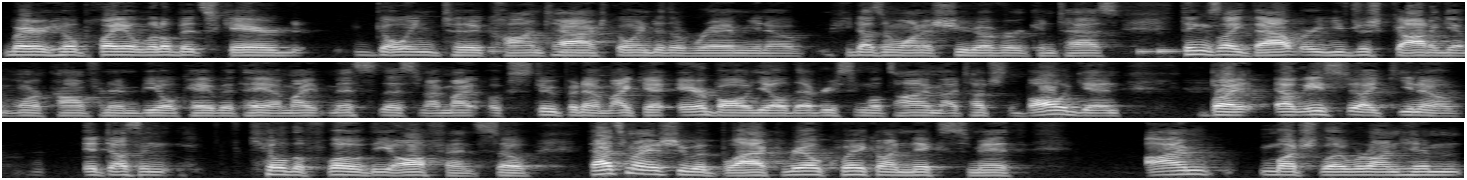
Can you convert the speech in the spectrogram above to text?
where he'll play a little bit scared going to contact, going to the rim. You know, he doesn't want to shoot over a contest, things like that, where you've just got to get more confident and be okay with, hey, I might miss this and I might look stupid. I might get airball yelled every single time I touch the ball again. But at least, like, you know, it doesn't kill the flow of the offense. So that's my issue with Black. Real quick on Nick Smith. I'm much lower on him,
